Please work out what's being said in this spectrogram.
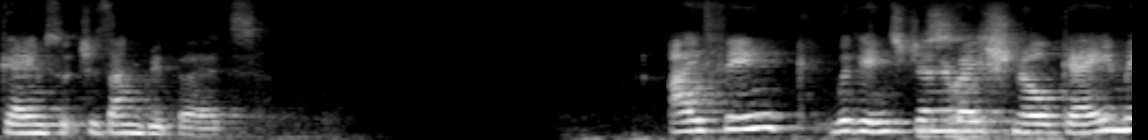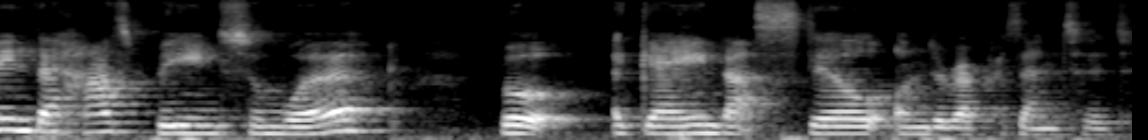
game such as Angry Birds I think with intergenerational gaming there has been some work but again, that's still underrepresented.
